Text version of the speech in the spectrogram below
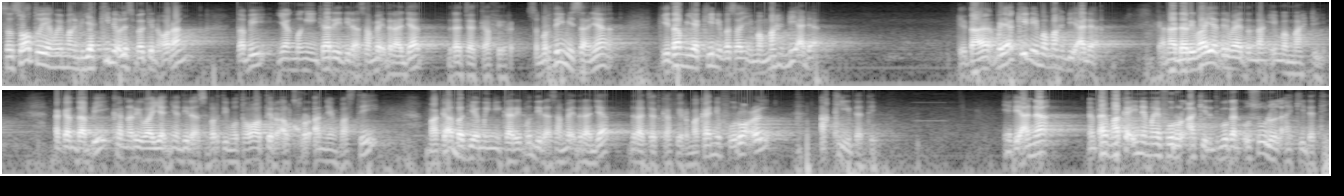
sesuatu yang memang diyakini oleh sebagian orang, tapi yang mengingkari tidak sampai derajat derajat kafir. Seperti misalnya kita meyakini bahasanya Imam Mahdi ada. Kita meyakini Imam Mahdi ada. Karena ada riwayat-riwayat tentang Imam Mahdi. Akan tapi karena riwayatnya tidak seperti mutawatir Al-Qur'an yang pasti, maka bagi yang mengingkari pun tidak sampai derajat derajat kafir. Maka ini furu'ul aqidati. Jadi anak eh, maka ini namanya furu'ul aqidati bukan usulul aqidati.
